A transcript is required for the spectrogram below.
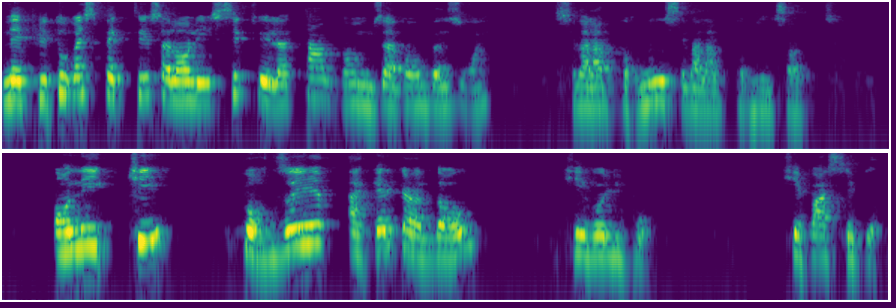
mais plutôt respecté selon les cycles et le temps dont nous avons besoin. C'est valable pour nous, c'est valable pour les autres. On est qui pour dire à quelqu'un d'autre qui évolue pas, qui est pas assez vite.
